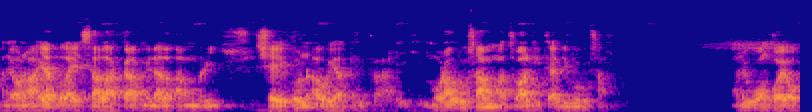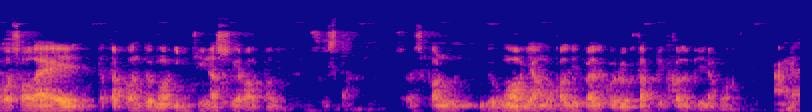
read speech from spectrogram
Ini ono ayat laisa laka minal amri syai'un aw yatuba alaihi. Ora urusan soal hidayat itu urusan. Ini wong kaya apa soleh tetep kon donga ihdinas siratal mustaqim. Terus kon dungo yang mukalibal qulub sabit qalbi napa ada.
